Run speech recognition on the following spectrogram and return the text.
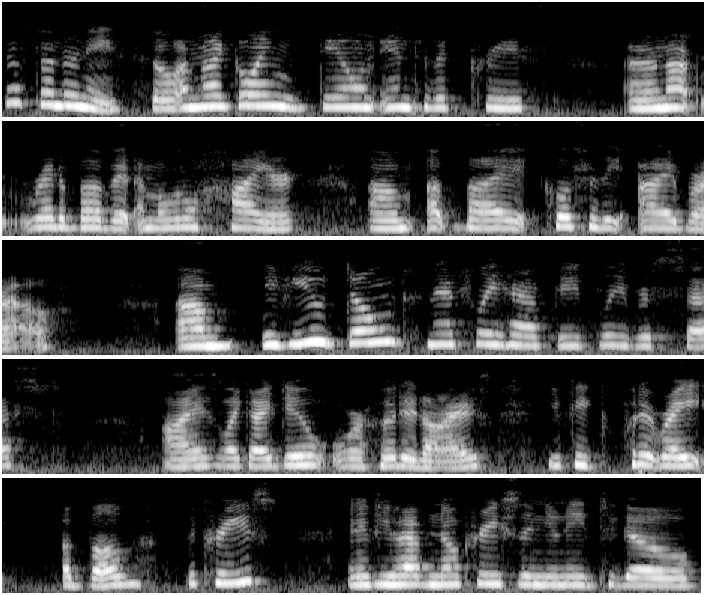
Just underneath. So I'm not going down into the crease. I'm not right above it. I'm a little higher. Um, up by close to the eyebrow. Um, if you don't naturally have deeply recessed eyes like I do, or hooded eyes, you could put it right above the crease. And if you have no crease, then you need to go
